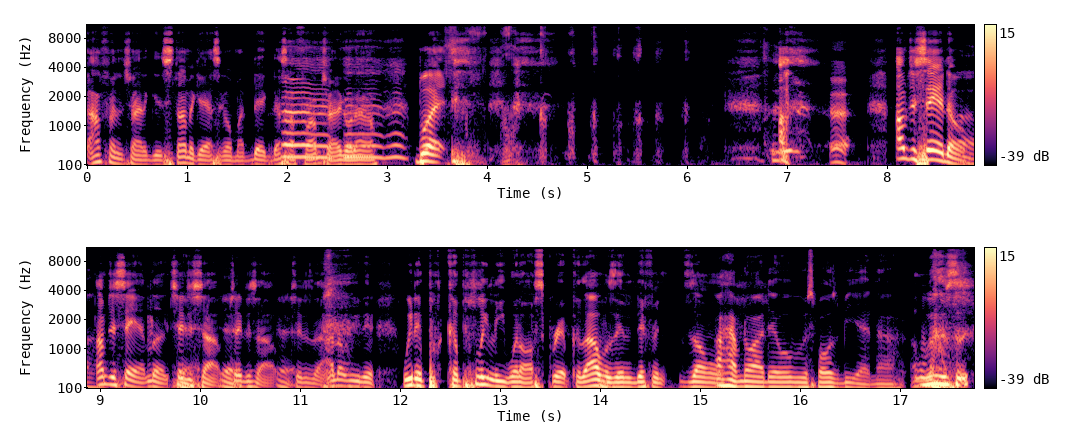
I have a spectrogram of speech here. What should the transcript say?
I'm finna trying to get stomach acid on my dick. That's how far I'm trying to go down. But I'm just saying though. Uh, I'm just saying. Look, check Yeah, this out. yeah, check this out. yeah. Check this out. I know we did. We didn't completely went off script because I was in a different zone. I have no idea what we were supposed to be at now. we was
